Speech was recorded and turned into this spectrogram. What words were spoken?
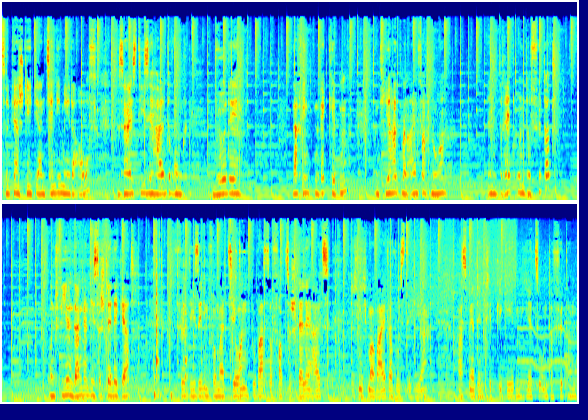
Circa steht ja ein Zentimeter auf. Das heißt, diese Halterung würde nach hinten wegkippen. Und hier hat man einfach nur ein Brett unterfüttert. Und vielen Dank an dieser Stelle, Gerd, für diese Information. Du warst sofort zur Stelle, als ich nicht mal weiter wusste hier. Hast mir den Tipp gegeben, hier zu unterfüttern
